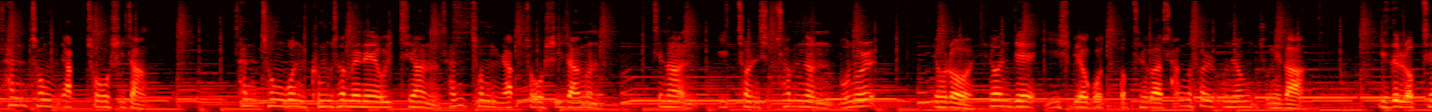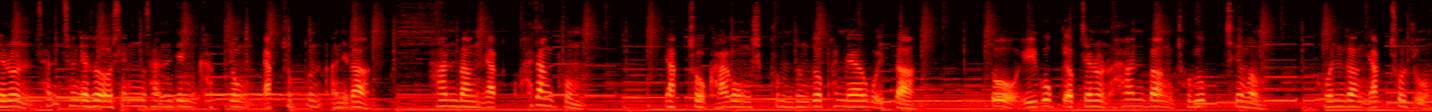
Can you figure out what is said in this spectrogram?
산청약초시장 산청군 금서면에 위치한 산청약초시장은 지난 2013년 문을 열어 현재 20여 곳 업체가 상설 운영 중이다. 이들 업체는 산청에서 생산된 각종 약초뿐 아니라 한방약 화장품, 약초 가공식품 등도 판매하고 있다. 또 7개 업체는 한방 족육 체험, 건강 약초주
